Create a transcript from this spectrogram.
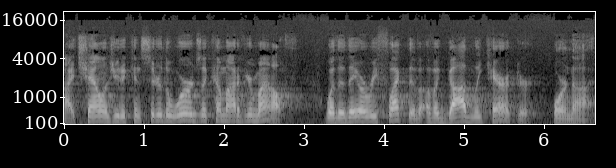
I challenge you to consider the words that come out of your mouth, whether they are reflective of a godly character or not.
